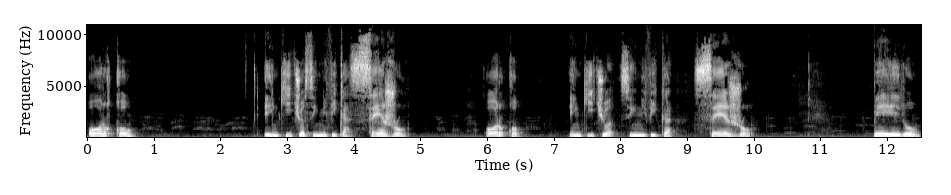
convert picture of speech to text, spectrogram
Orco en quichua significa cerro. Orco en quichua significa cerro. Pero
